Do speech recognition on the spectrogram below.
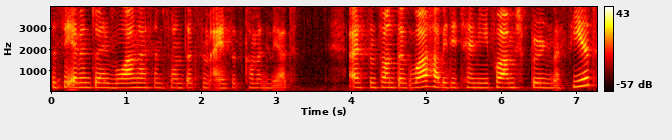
dass sie eventuell morgen, also am Sonntag, zum Einsatz kommen wird. Als dann Sonntag war, habe ich die Jenny vor dem Spülen massiert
